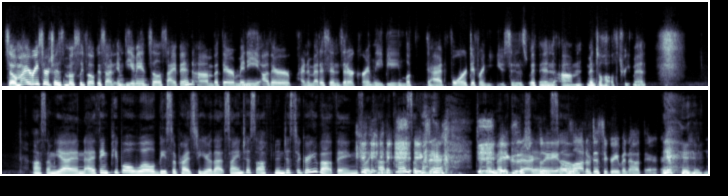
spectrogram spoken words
so my research is mostly focused on MDMA and psilocybin, um, but there are many other kind of medicines that are currently being looked at for different uses within um, mental health treatment. Awesome. Yeah. And I think people will be surprised to hear that scientists often disagree about things like how to classify. exactly. different medications. Exactly. So. A lot of disagreement out there. mm-hmm.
